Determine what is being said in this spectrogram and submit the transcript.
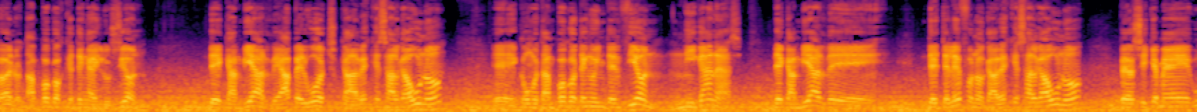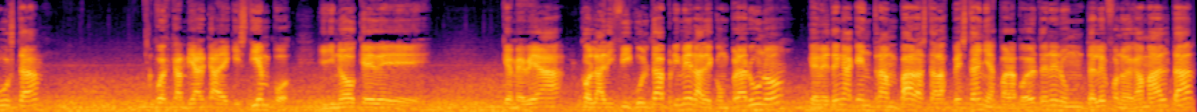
bueno, tampoco es que tenga ilusión de cambiar de Apple Watch cada vez que salga uno, eh, como tampoco tengo intención ni ganas de cambiar de, de, teléfono cada vez que salga uno, pero sí que me gusta pues cambiar cada X tiempo y no que, que me vea con la dificultad primera de comprar uno, que me tenga que entrampar hasta las pestañas para poder tener un teléfono de gama alta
